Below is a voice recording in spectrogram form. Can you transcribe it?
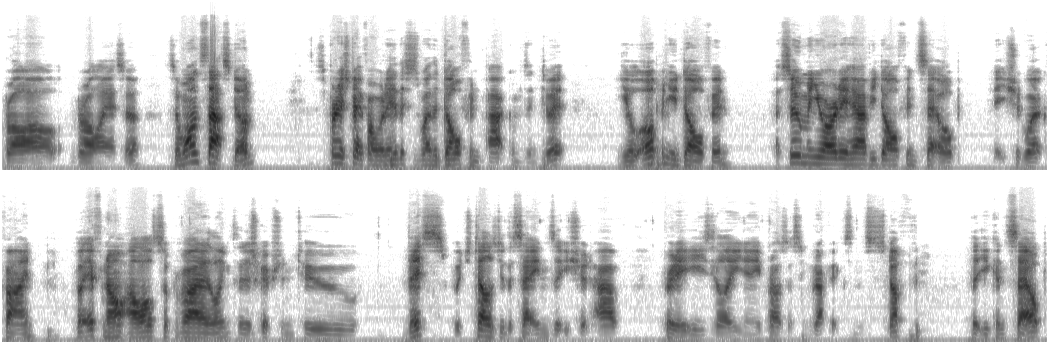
Brawl, Brawl ISO. So once that's done, it's pretty straightforward here. This is where the Dolphin part comes into it. You'll open your Dolphin. Assuming you already have your Dolphin set up, it should work fine. But if not, I'll also provide a link to the description to this, which tells you the settings that you should have pretty easily. You need processing graphics and stuff that you can set up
